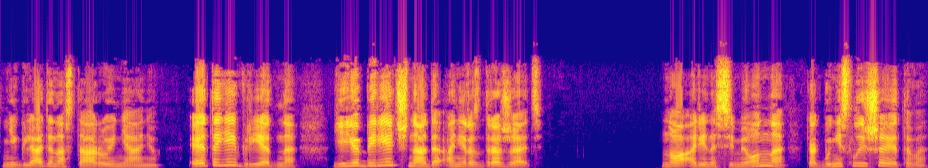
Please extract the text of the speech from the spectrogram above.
не глядя на старую няню. Это ей вредно. Ее беречь надо, а не раздражать. Но Арина Семеновна, как бы не слыша этого,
